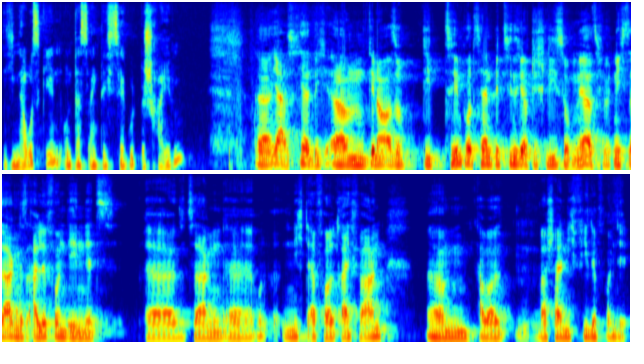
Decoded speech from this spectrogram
hinausgehen und das eigentlich sehr gut beschreiben? Äh, ja, sicherlich. Ähm, genau, also die 10% beziehen sich auf die Schließung. Ne? Also ich würde nicht sagen, dass alle von denen jetzt äh, sozusagen äh, nicht erfolgreich waren, ähm, aber wahrscheinlich viele von denen.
